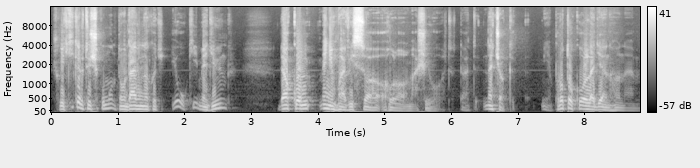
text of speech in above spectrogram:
És akkor így kikerült, és akkor mondtam a Dávidnak, hogy jó, kimegyünk, de akkor menjünk már vissza, ahol Almási volt. Tehát ne csak milyen protokoll legyen, hanem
